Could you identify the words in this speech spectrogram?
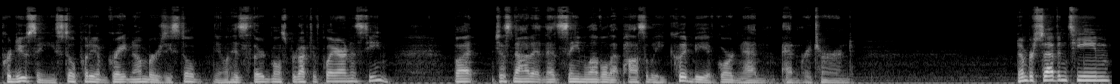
producing, he's still putting up great numbers, he's still you know his third most productive player on his team, but just not at that same level that possibly he could be if Gordon hadn't hadn't returned. Number seven team,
